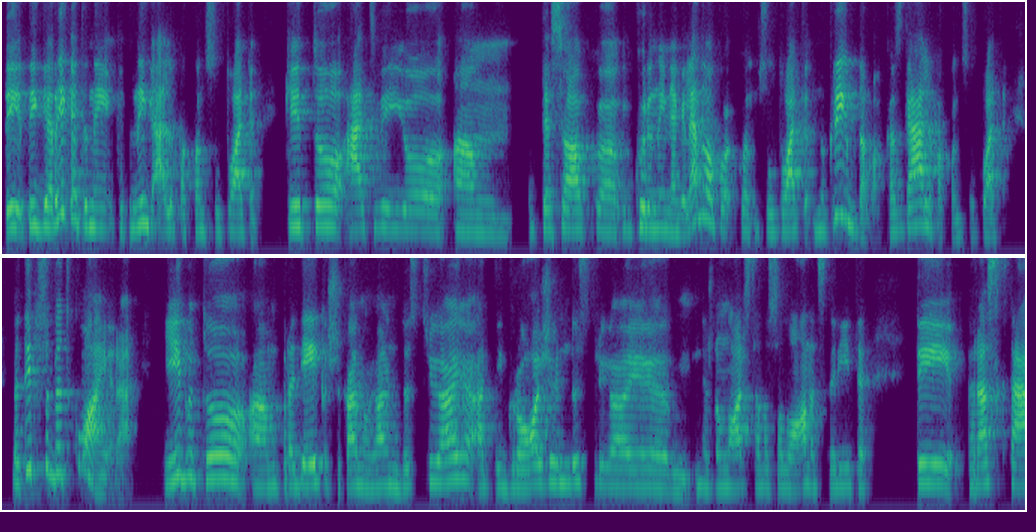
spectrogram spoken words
Tai, tai gerai, kad jinai, kad jinai gali pakonsultuoti. Kitų atveju um, tiesiog, kur jinai negalėdavo konsultuoti, nukreipdavo, kas gali pakonsultuoti. Bet taip su bet kuo yra. Jeigu tu um, pradėjai kažkokioje naujoje industrijoje, ar tai grožio industrijoje, nežinau, nori savo saloną atsidaryti, tai rask tą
